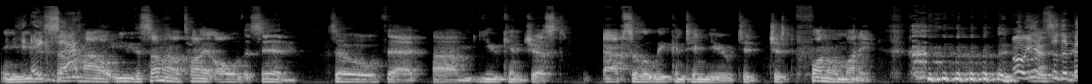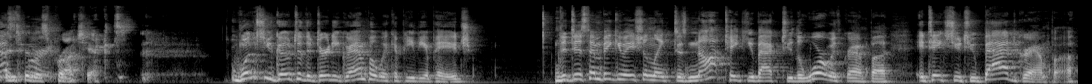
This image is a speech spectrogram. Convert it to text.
And you need Exactly. to somehow you need to somehow tie all of this in so that um, you can just absolutely continue to just funnel money. Oh yeah. So the best into this project. Once you go to the Dirty Grandpa Wikipedia page, the disambiguation link does not take you back to the War with Grandpa. It takes you to Bad Grandpa,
